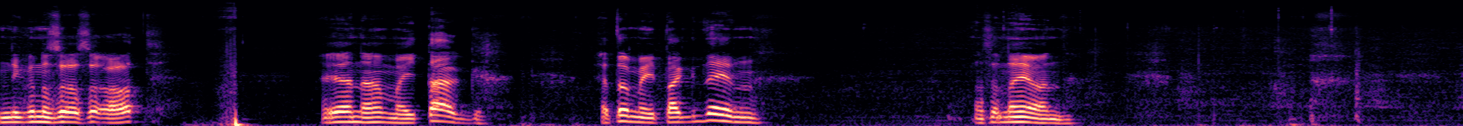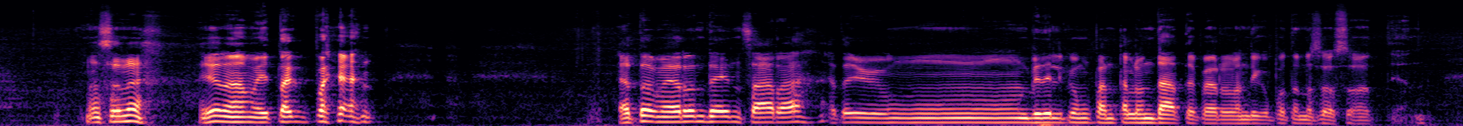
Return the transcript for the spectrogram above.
Hindi ko nasusuot. Ayan ah, may tag. Ito may tag din. Nasaan na yun? Nasaan na? Ayan ah, may tag pa yan. Ito meron din, Sara. Ito yung binili kong pantalon dati pero hindi ko pa ito nasusuot. Yan.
